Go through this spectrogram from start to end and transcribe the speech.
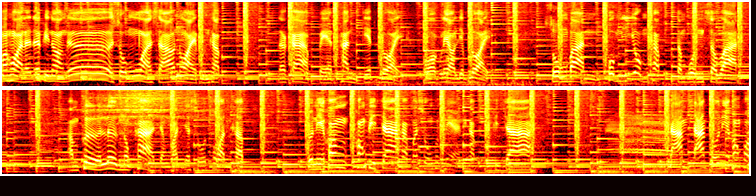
มาหอดแล้วเด้อพี่น้องเด้อสมงัวสาวหน่อยพุ่นครับ ราคา8,700ออกแล้วเรียบร้อย ทรงบ้านพมนิยมครับตำบลสวาดอำเภอเลิงนกท่าจังหวัดยโสธรครับ ตัวนี้ของของพี่จาครับมาส่งคุณแม่นี่ครับพี่จาสามสามตัวนี้ของพ่อ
